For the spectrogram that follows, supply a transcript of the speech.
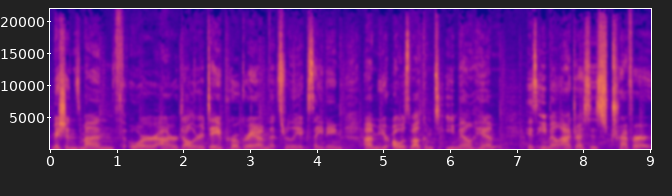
Missions Month or our Dollar a Day program that's really exciting, um, you're always welcome to email him. His email address is trevor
